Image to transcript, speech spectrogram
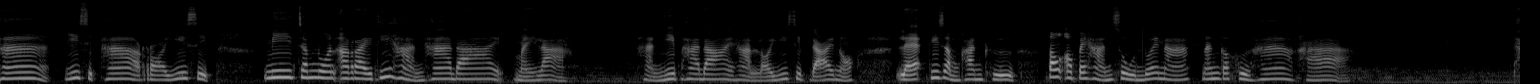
5 25 120 มีจำนวนอะไรที่หาร 5 ได้ไหมล่ะ หาร 25 ได้ หาร 120 ได้เนาะและที่สำคัญคือต้องเอาไปหารศูนย์ด้วยนะ นั่นก็คือ 5 ค่ะท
